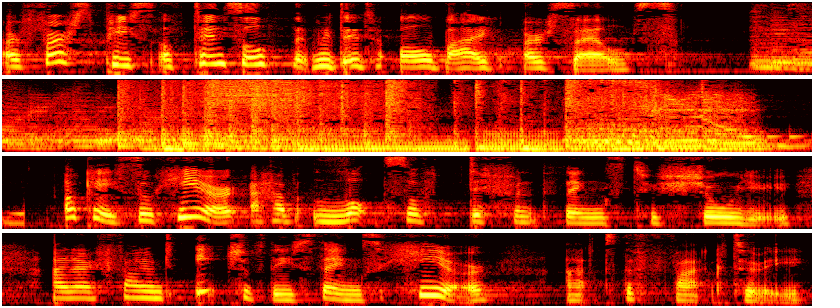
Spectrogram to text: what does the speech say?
our first piece of tinsel that we did all by ourselves. Okay, so here I have lots of different things to show you, and I found each of these things here at the factory.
